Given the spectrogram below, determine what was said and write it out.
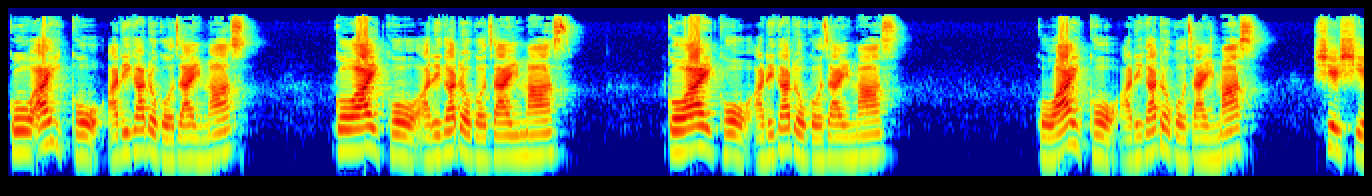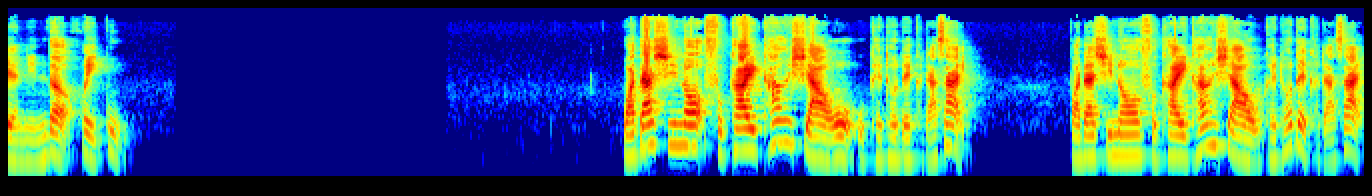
ご愛顧ありがとうございます。ご愛顧ありがとうございます。ご愛顧ありがとうございます。ご愛顧ありがとうございます。谢谢您的惠顾。私の深い感謝を受け取ってください。私の深い感謝を受け取ってください。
